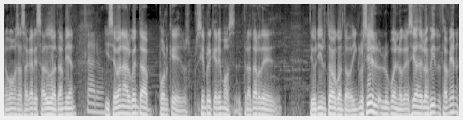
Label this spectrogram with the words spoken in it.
nos vamos a sacar esa duda también. Claro. Y se van a dar cuenta por qué. Siempre queremos tratar de, de unir todo con todo. Inclusive, bueno, lo que decías de los Beatles también,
